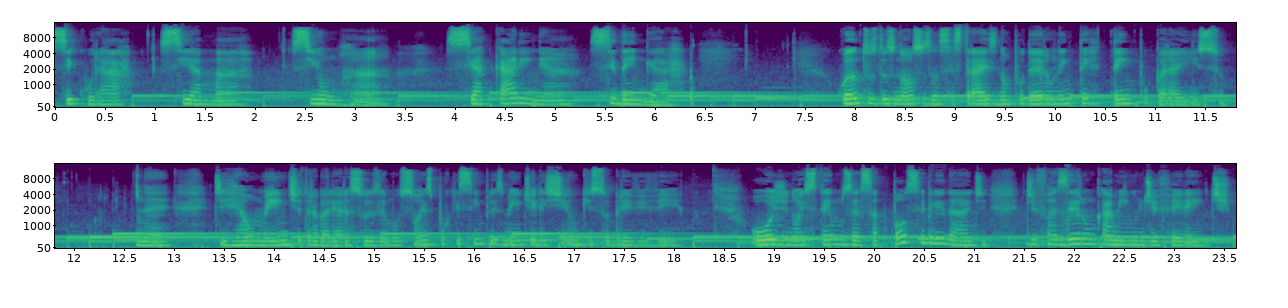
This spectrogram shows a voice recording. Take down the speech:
se curar, se amar, se honrar, se acarinhar, se dengar. Quantos dos nossos ancestrais não puderam nem ter tempo para isso, né? De realmente trabalhar as suas emoções porque simplesmente eles tinham que sobreviver. Hoje nós temos essa possibilidade de fazer um caminho diferente.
